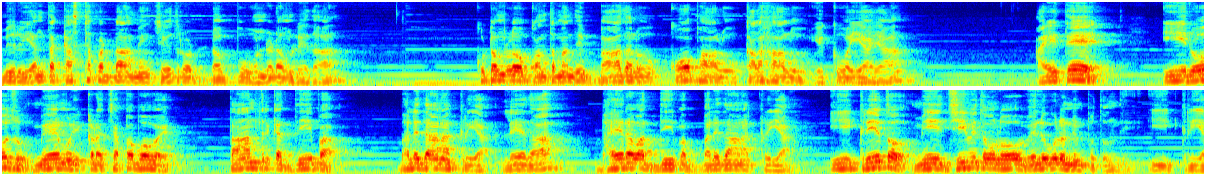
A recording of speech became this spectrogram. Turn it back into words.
మీరు ఎంత కష్టపడ్డా మీ చేతిలో డబ్బు ఉండడం లేదా? కుటుంబంలో కొంతమంది బాధలు కోపాలు కలహాలు ఎక్కువయ్యాయా? అయితే ఈరోజు మేము ఇక్కడ చెప్పబోయే తాంత్రిక దీప బలిదాన క్రియ లేదా భైరవ దీప బలిదాన క్రియ. ఈ క్రియతో మీ జీవితంలో వెలుగులు నింపుతుంది ఈ క్రియ.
